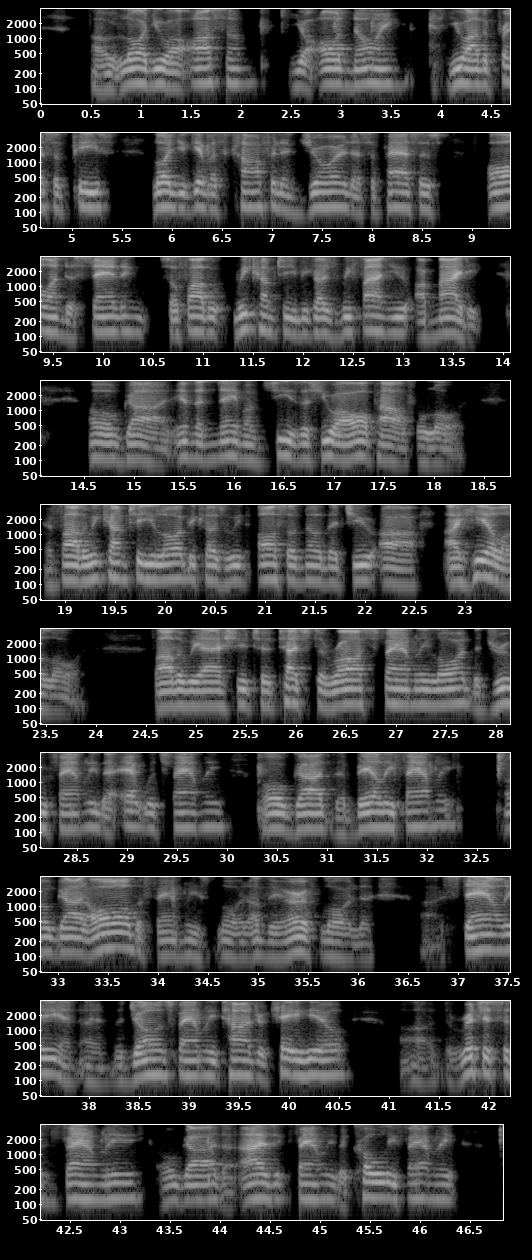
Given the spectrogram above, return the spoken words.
Oh, Lord, you are awesome. You're all knowing. You are the Prince of Peace. Lord, you give us confident joy that surpasses all understanding. So, Father, we come to you because we find you are mighty. Oh God, in the name of Jesus, you are all powerful, Lord. And Father, we come to you, Lord, because we also know that you are a healer, Lord. Father, we ask you to touch the Ross family, Lord, the Drew family, the Edwards family, oh God, the Bailey family, oh God, all the families, Lord, of the earth, Lord, the uh, Stanley and, and the Jones family, Tandra Cahill, uh, the Richardson family, oh God, the Isaac family, the Coley family,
